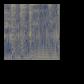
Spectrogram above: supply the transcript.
Yeah.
